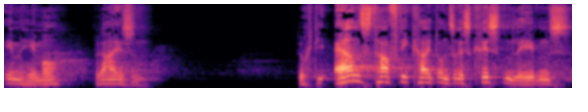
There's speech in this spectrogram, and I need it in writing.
im Himmel preisen. Durch die Ernsthaftigkeit unseres Christenlebens,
